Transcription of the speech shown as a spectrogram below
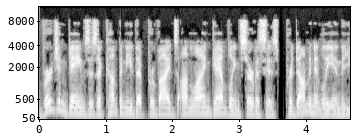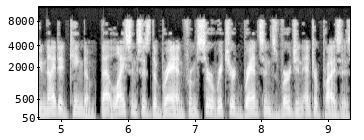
Virgin Games is a company that provides online gambling services, predominantly in the United Kingdom, that licenses the brand from Sir Richard Branson's Virgin Enterprises.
